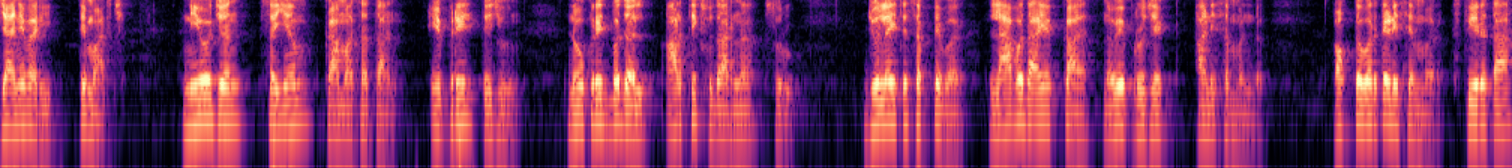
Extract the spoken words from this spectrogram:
जानेवारी ते मार्च. नियोजन संयम कामाचा ताण. एप्रिल ते जून. नोकरीत बदल आर्थिक सुधारणा सुरू. जुलै ते सप्टेंबर लाभदायक काळ नवे प्रोजेक्ट आणि संबंध. ऑक्टोबर ते डिसेंबर स्थिरता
